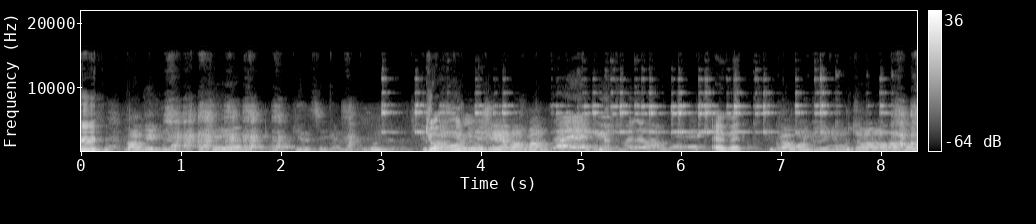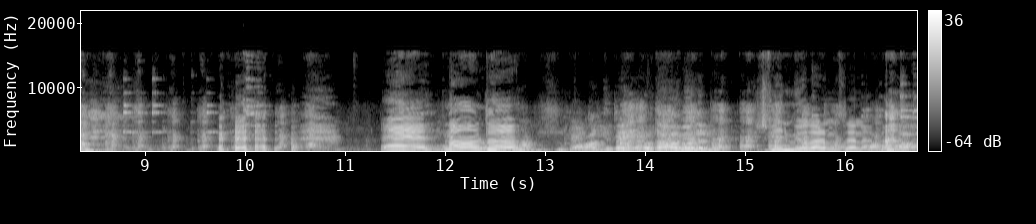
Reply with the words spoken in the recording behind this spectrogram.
Lan git. Şey yap, gelirse geldi. Yok, koyduğun yürümüyor. şeye bak lan. Daha yenge YouTube'a devam mı? Evet. Süper koyduğun yumurtalara bak lan. Ee, ne oldu? Lan süper yumurta koymadın mı? Hiç vermiyorlar mı sana? Bak ama.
